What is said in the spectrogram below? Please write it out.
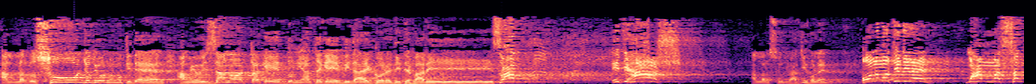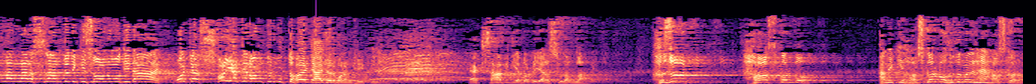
আল্লাহ রসুল যদি অনুমতি দেন, আমি ওই জানোয়ারটাকে দুনিয়া থেকে বিদায় করে দিতে পারি। ইতিহাস? আল্লাহ রসুল রাজি হলেন। অনুমতি দিলেন। মোহাম্মদ সাল্লাহ ইসলাম যদি কিছু অনুমতি দেয়, ওইটা শরিয়াতের অন্তর্ভুক্ত হয়ে যায়, জোরে বলেন ঠিক কিনা। এক সাহাবি গিয়ে বলল, ইয়া রসুল আল্লাহ হুজুর, হজ করব। আমি কি হজ করব? হুজুর বললেন হ্যাঁ হজ করো।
